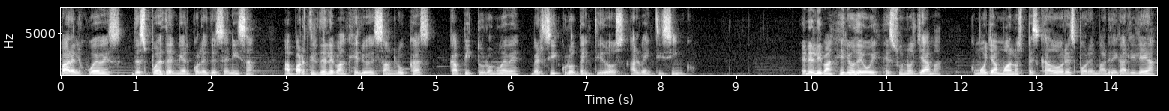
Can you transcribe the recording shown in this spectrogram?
para el jueves después del miércoles de ceniza a partir del Evangelio de San Lucas capítulo 9 versículos 22 al 25. En el Evangelio de hoy Jesús nos llama, como llamó a los pescadores por el mar de Galilea,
